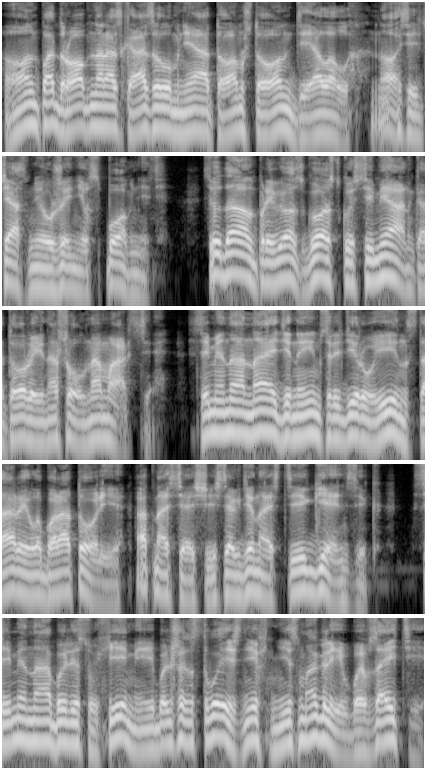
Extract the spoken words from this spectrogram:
Он подробно рассказывал мне о том, что он делал, но сейчас мне уже не вспомнить. Сюда он привез горстку семян, которые нашел на Марсе. Семена найдены им среди руин старой лаборатории, относящейся к династии Гензик. Семена были сухими, и большинство из них не смогли бы взойти,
